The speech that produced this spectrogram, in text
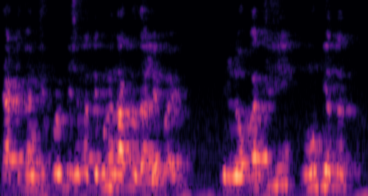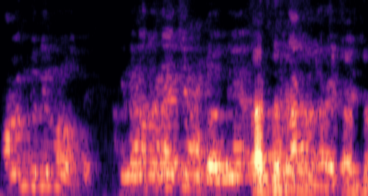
त्या ठिकाणचे पोलीस स्टेशनला ते गुन्हे दाखल झाले पाहिजे की लोकांची जी मोठी प्रॉब्लेम जो निर्माण होते की नगरला जायचे कुठं ते दाखल करायचे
